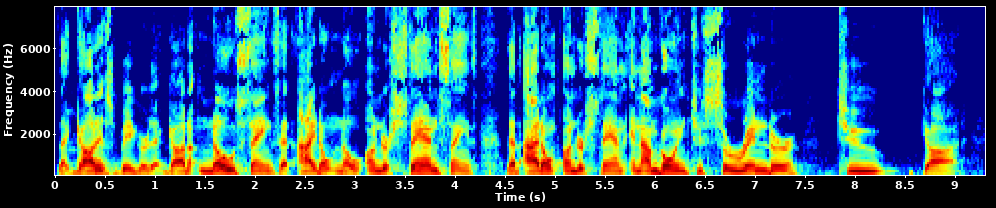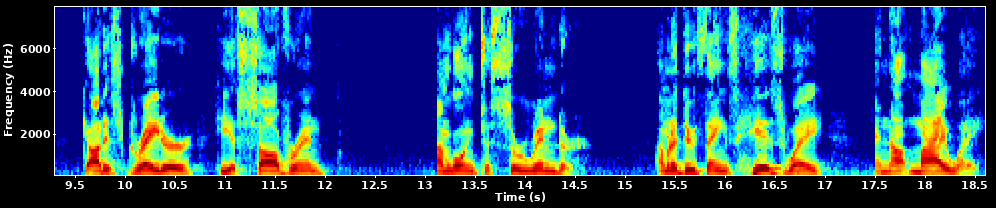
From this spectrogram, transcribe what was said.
that God is bigger, that God knows things that I don't know, understands things that I don't understand, and I'm going to surrender to God. God is greater, He is sovereign. I'm going to surrender. I'm going to do things His way and not my way.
